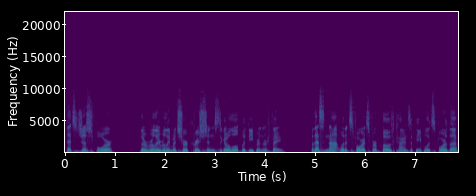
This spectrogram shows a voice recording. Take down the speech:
that's just for the really, really mature Christians to go a little bit deeper in their faith. But that's not what it's for. It's for both kinds of people. It's for the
